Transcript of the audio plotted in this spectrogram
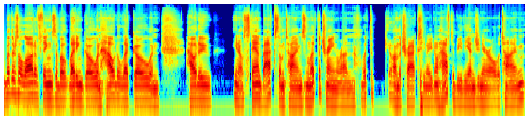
but there's a lot of things about letting go and how to let go and how to you know stand back sometimes and let the train run let the on the tracks you know you don't have to be the engineer all the time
